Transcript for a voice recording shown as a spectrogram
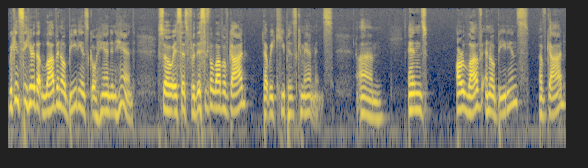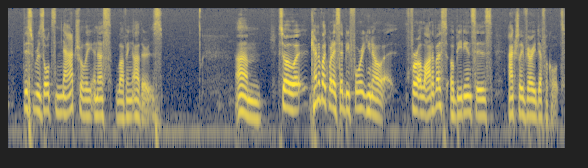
we can see here that love and obedience go hand in hand. So it says, For this is the love of God, that we keep his commandments. Um, and our love and obedience of God, this results naturally in us loving others. Um, so, uh, kind of like what I said before, you know, for a lot of us, obedience is actually very difficult.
